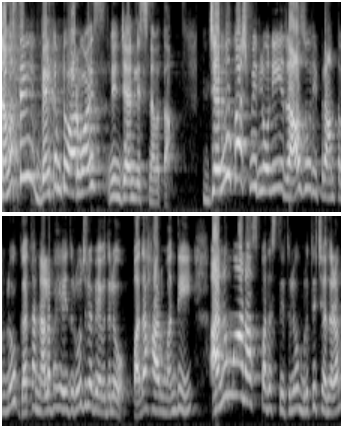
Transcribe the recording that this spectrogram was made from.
నమస్తే వెల్కమ్ టు అవర్ వాయిస్. నేను జర్నలిస్ట్ నవత. జమ్మూ కాశ్మీర్లోని రాజోరి ప్రాంతంలో గత నలభై ఐదు రోజుల వ్యవధిలో పదహారు మంది అనుమానాస్పద స్థితిలో మృతి చెందడం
